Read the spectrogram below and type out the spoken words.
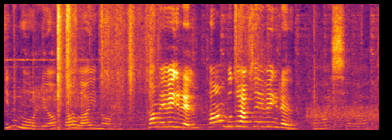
Yine mi oluyor? Vallahi yine oluyor. Tamam eve girelim. Tamam bu taraftan eve girelim. Yavaş yavaş.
